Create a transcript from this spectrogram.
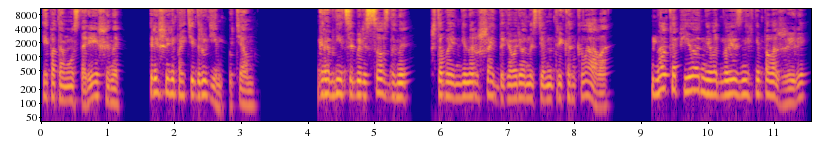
и потому старейшины решили пойти другим путем. Гробницы были созданы, чтобы не нарушать договоренности внутри конклава, но копье ни в одну из них не положили.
